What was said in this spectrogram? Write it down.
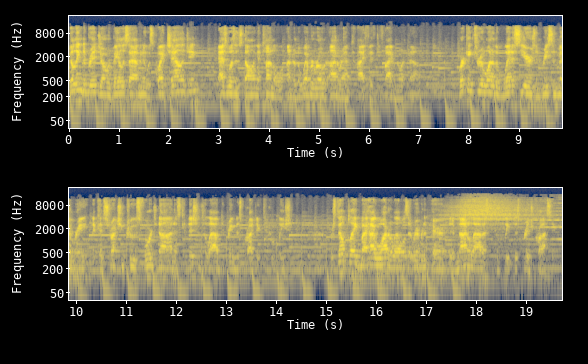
Building the bridge over Bayless Avenue was quite challenging, as was installing a tunnel under the Weber Road on-ramp to I-55 northbound. Working through one of the wettest years in recent memory, the construction crews forged on as conditions allowed to bring this project to completion. We're still plagued by high water levels at River des Peres that have not allowed us to complete this bridge crossing.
